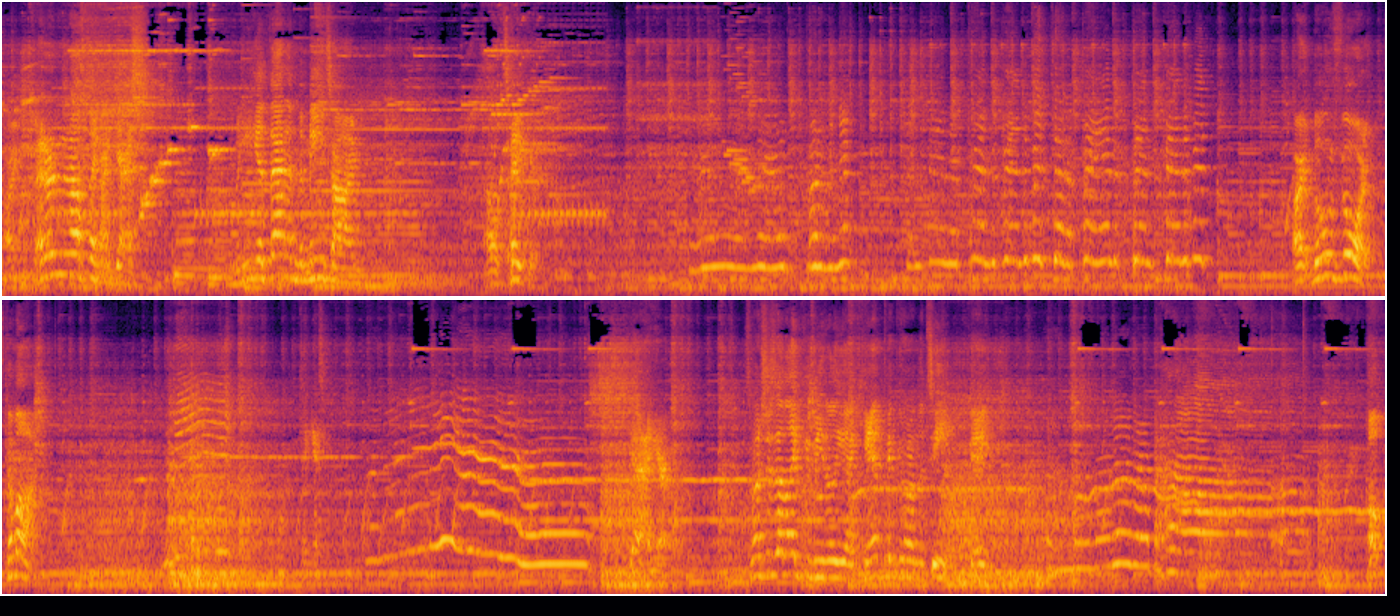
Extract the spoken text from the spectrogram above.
Alright, better than nothing, I guess. We can get that in the meantime. I'll take it. Alright, moving forward. Come on. Get out of here. As much as I like you, Beetley, I can't pick you on the team, okay? Oh,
